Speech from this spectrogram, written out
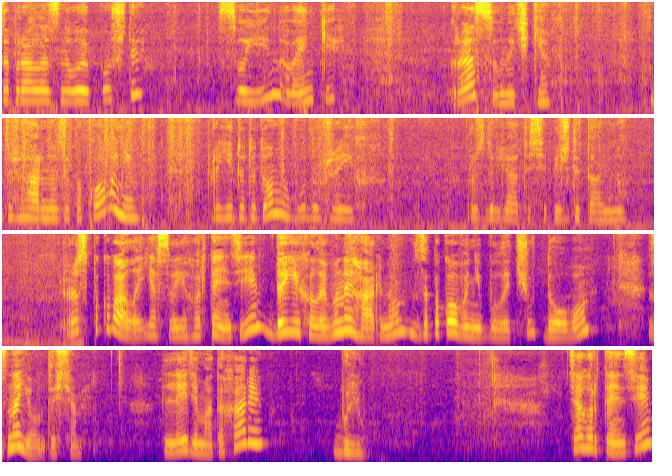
забрала з нової пошти свої новенькі красунечки. Дуже гарно запаковані. Приїду додому, буду вже їх роздивлятися більш детально. Розпакувала я свої гортензії. Доїхали вони гарно, запаковані були чудово. Знайомтеся. Леді Матахарі Блю. Ця гортензія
